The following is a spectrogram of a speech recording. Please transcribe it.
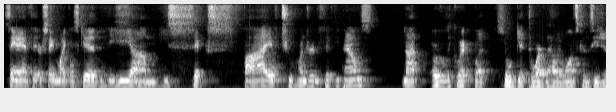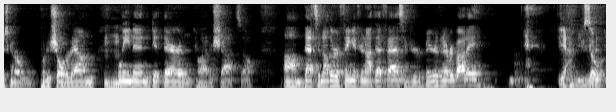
St. Anthony or St. Michael's kid. He um, he's six five, two hundred and fifty pounds. Not overly quick, but he'll get to wherever the hell he wants because he's just going to put his shoulder down, lean in, get there, and he'll have a shot. So um, that's another thing. If you're not that fast, if you're bigger than everybody, Yeah. So,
